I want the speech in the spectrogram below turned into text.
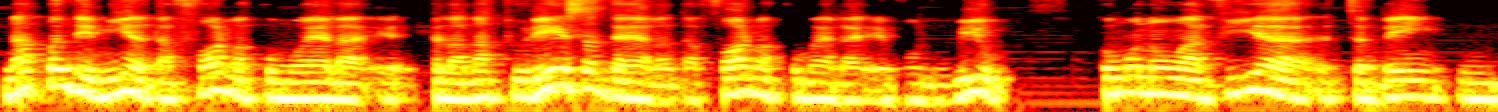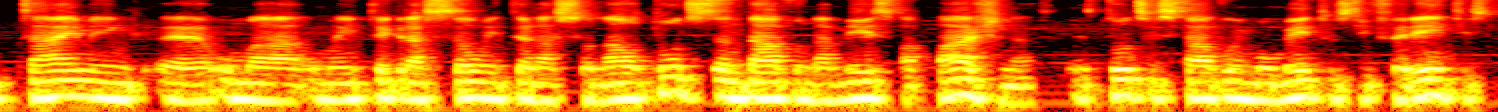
Na pandemia, da forma como ela, é, pela natureza dela, da forma como ela evoluiu, como não havia também um timing, é, uma, uma integração internacional, todos andavam na mesma página, é, todos estavam em momentos diferentes,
